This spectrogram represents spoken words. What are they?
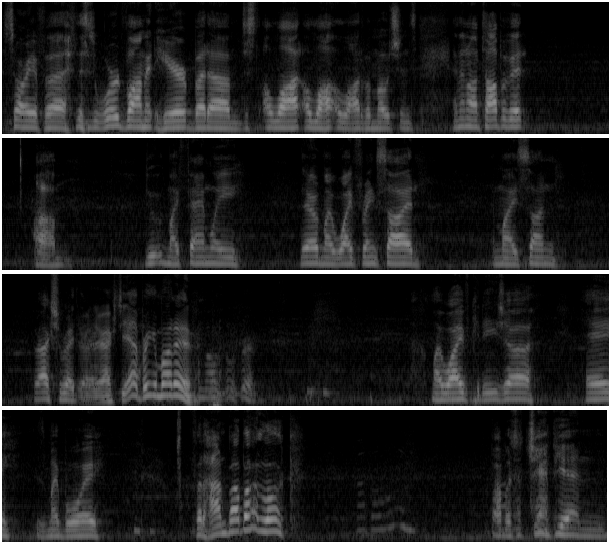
Sorry if uh, this is word vomit here, but um, just a lot, a lot, a lot of emotions. And then on top of it, um, with my family there, with my wife ringside, and my son. They're actually right there. They're actually, yeah, bring them on in. Come on over. My wife, Khadija. Hey, this is my boy. Farhan Baba, look. Baba. Baba's a champion.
